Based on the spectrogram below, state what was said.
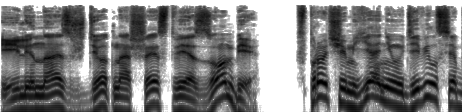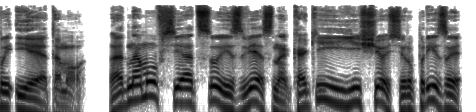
Или нас ждет нашествие зомби? Впрочем, я не удивился бы и этому. Одному всеотцу известно, какие еще сюрпризы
